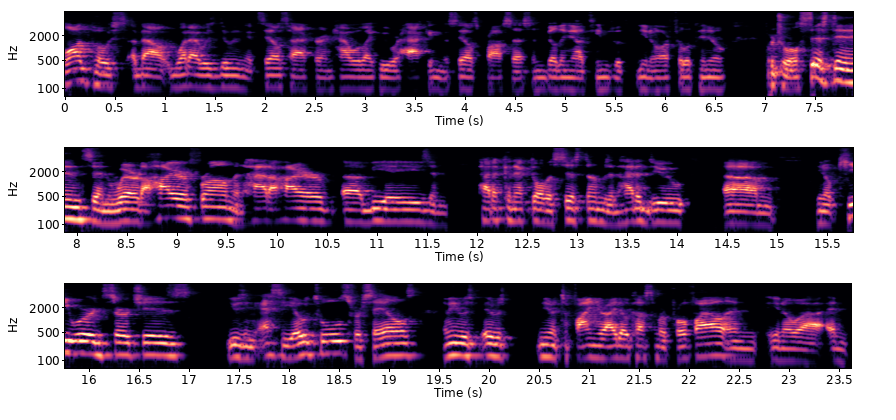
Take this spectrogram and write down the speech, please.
blog posts about what I was doing at Sales Hacker and how like we were hacking the sales process and building out teams with you know our Filipino virtual assistants and where to hire from and how to hire uh, VAs and how to connect all the systems and how to do um, you know keyword searches using SEO tools for sales. I mean, it was it was you know to find your ideal customer profile and you know uh, and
